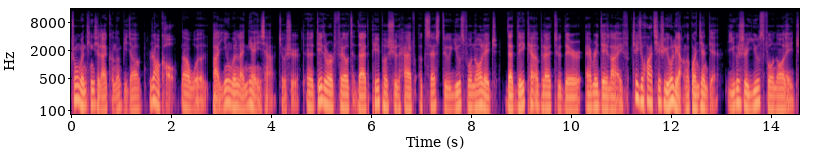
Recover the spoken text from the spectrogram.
中文听起来可能比较绕口，那我把英文来念一下，就是呃，Diderot felt that people should have access to useful knowledge that they can apply to their everyday life。这句话其实有两个关键点，一个是 useful knowledge，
